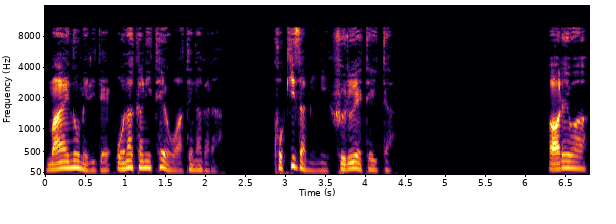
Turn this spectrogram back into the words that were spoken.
前のめりでお腹に手を当てながら小刻みに震えていた。あれは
